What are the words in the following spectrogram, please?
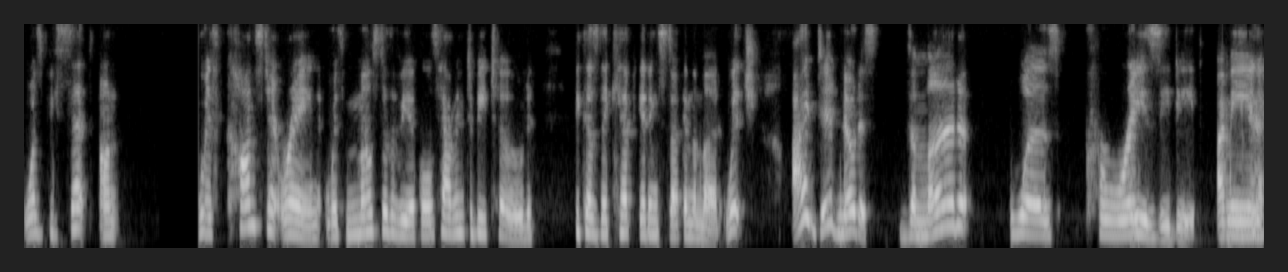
was beset on with constant rain, with most of the vehicles having to be towed because they kept getting stuck in the mud, which I did notice the mud was crazy deep. I mean,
